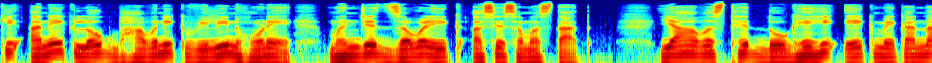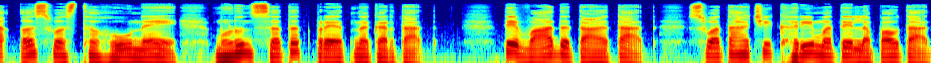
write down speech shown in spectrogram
की अनेक लोक भावनिक विलीन होणे म्हणजे जवळीक असे समजतात. या अवस्थेत दोघेही एकमेकांना अस्वस्थ होऊ नये म्हणून सतत प्रयत्न करतात. ते वाद टाळतात स्वतःची खरी मते लपवतात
